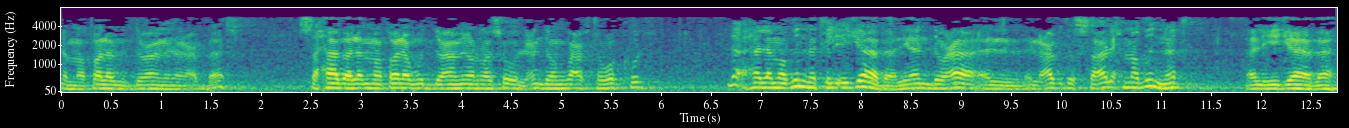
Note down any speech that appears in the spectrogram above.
لما طلب الدعاء من العباس؟ الصحابة لما طلبوا الدعاء من الرسول عندهم ضعف توكل؟ لا هذا مظنة الإجابة لأن دعاء العبد الصالح مظنة الإجابة.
